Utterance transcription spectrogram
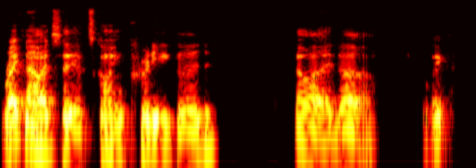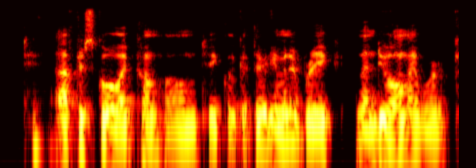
right now I'd say it's going pretty good. No, I'd uh like t- after school I'd come home, take like a 30 minute break, and then do all my work.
